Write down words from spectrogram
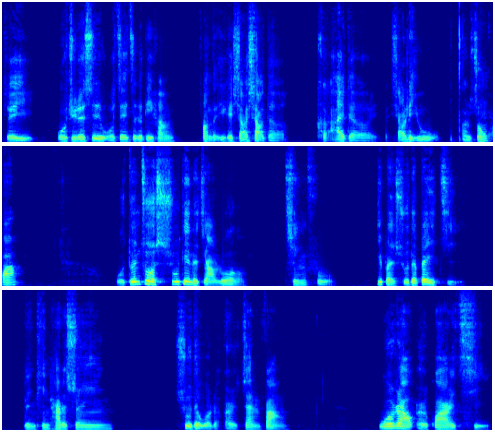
所以我觉得是我在这个地方放的一个小小的可爱的小礼物耳中花。我蹲坐书店的角落，轻抚一本书的背脊。聆听它的声音，竖得我的耳绽放，窝绕耳瓜而起，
